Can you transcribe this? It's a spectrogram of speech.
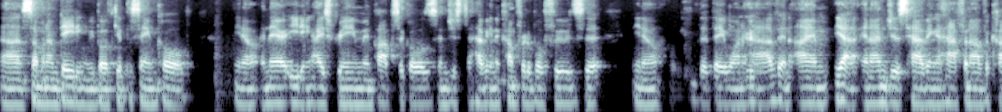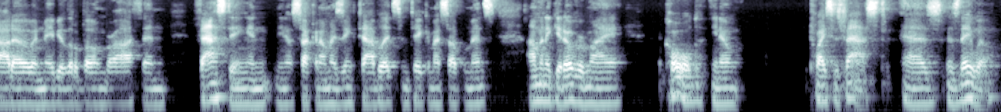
uh, someone I'm dating, we both get the same cold, you know, and they're eating ice cream and popsicles and just having the comfortable foods that, you know, that they want to have. And I'm, yeah, and I'm just having a half an avocado and maybe a little bone broth and, fasting and you know sucking on my zinc tablets and taking my supplements i'm going to get over my cold you know twice as fast as as they will.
